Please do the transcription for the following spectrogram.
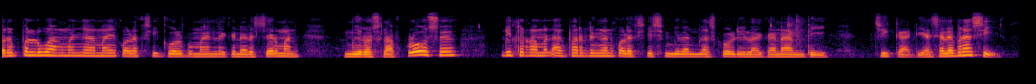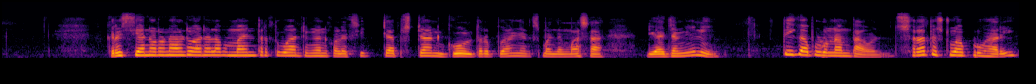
berpeluang menyamai koleksi gol pemain legendaris Jerman Miroslav Klose di turnamen akbar dengan koleksi 19 gol di laga nanti jika dia selebrasi. Cristiano Ronaldo adalah pemain tertua dengan koleksi caps dan gol terbanyak sepanjang masa di ajang ini. 36 tahun, 120 hari,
